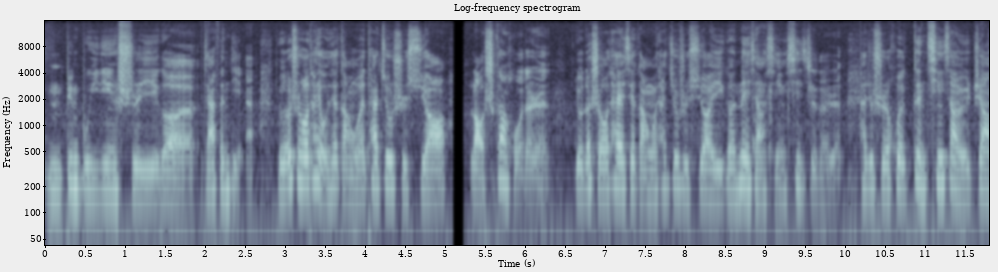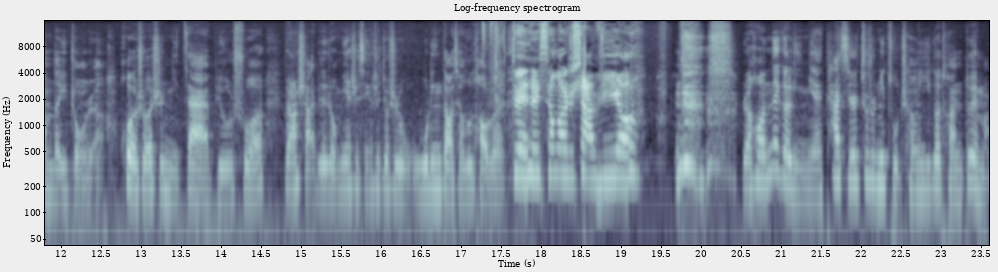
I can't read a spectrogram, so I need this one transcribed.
嗯，并不一定是一个加分点。有的时候他有些岗位他就是需要老实干活的人。有的时候，他一些岗位，他就是需要一个内向型、细致的人，他就是会更倾向于这样的一种人，或者说是你在，比如说非常傻逼的一种面试形式，就是无领导小组讨论，对，这相当是傻逼哦。然后那个里面，它其实就是你组成一个团队嘛。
